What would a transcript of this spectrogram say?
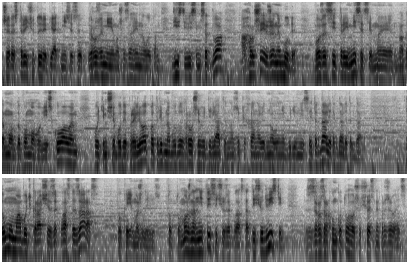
через 3, 4, 5 місяців розуміємо, що загинули там 282, а грошей вже не буде. Бо за ці 3 місяці ми надамо допомогу військовим, потім ще буде прильот, потрібно буде гроші виділяти на ЖКХ на відновлення будівництва і так далі. І так далі, і так далі. Тому, мабуть, краще закласти зараз, поки є можливість. Тобто можна не тисячу закласти, а 1200 з розрахунку того, що щось не приживеться.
